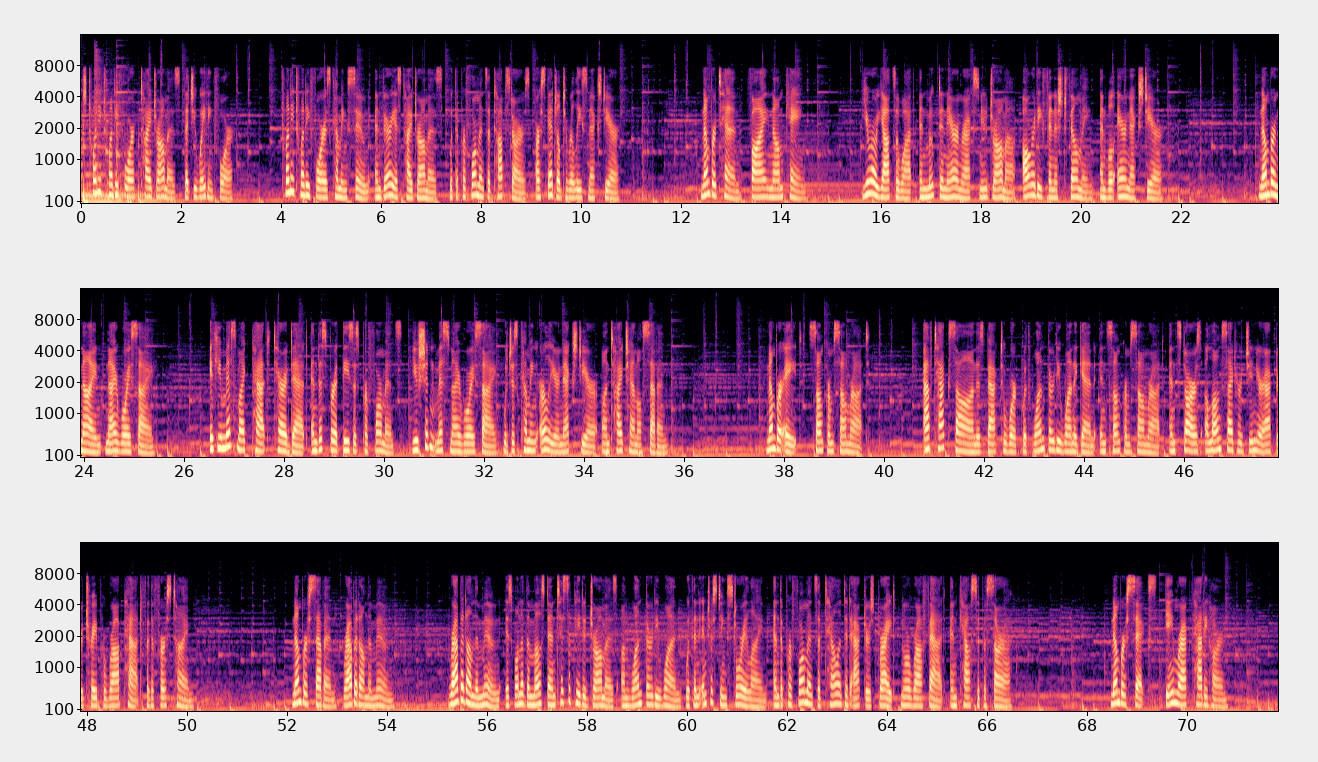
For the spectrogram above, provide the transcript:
Which 2024 Thai dramas that you waiting for? 2024 is coming soon and various Thai dramas, with the performance of top stars, are scheduled to release next year. Number 10, Fai Nam Khang. Euro Yotsawat and Mookda Narinrak's new drama already finished filming and will air next year. Number 9, Nai Roi Sai. If you miss Mike Pattaradet and this Thesis performance, you shouldn't miss Nai Roi Sai, which is coming earlier next year on Thai Channel 7. Number 8, Songkram Somrot. Aff Taksaorn is back to work with ONE 31 again in Songkram Somrot and stars alongside her junior actor Tre Porapat for the first time. Number 7 Rabbit on the Moon. Rabbit on the Moon is one of the most anticipated dramas on ONE 31 with an interesting storyline and the performance of talented actors Bright Norraphat and Kao Supassara. Number 6, Game Rak Patihan.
